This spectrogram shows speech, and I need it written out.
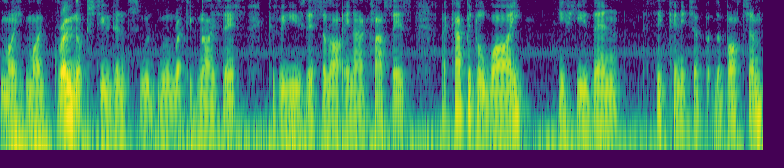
my my grown-up students would will recognize this because we use this a lot in our classes. A capital Y if you then thicken it up at the bottom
